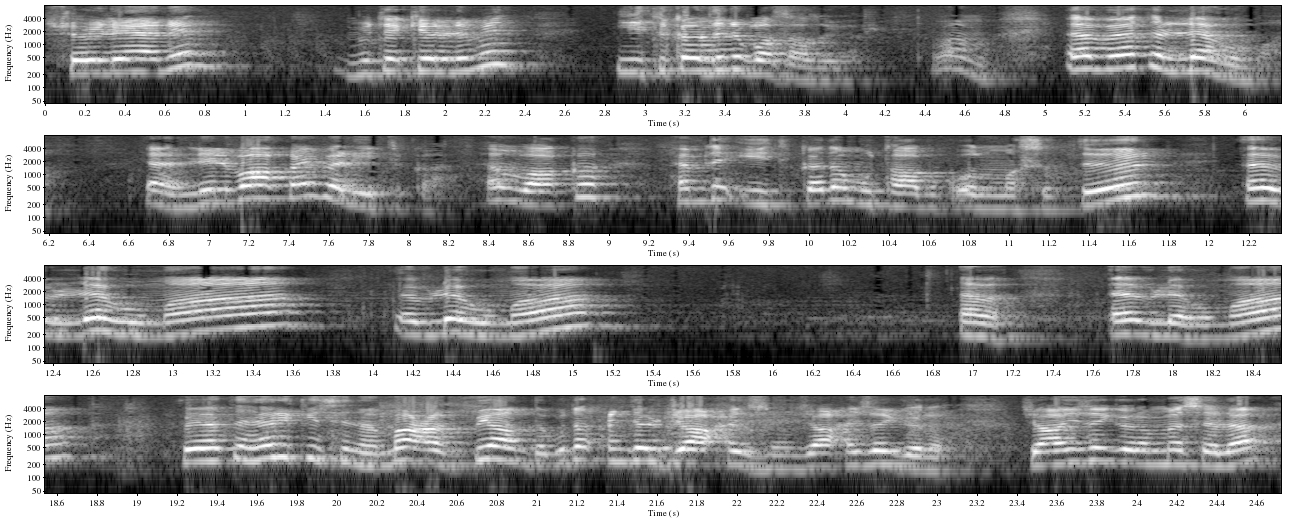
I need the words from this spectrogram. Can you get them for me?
söyleyenin mütekellimin itikadını baz alıyor. Tamam mı? Evet lehuma. Yani lil vakı vel itikad. Hem vakı hem de itikada mutabık olmasıdır. Ev lehuma ev lehuma Evet. Ev lehuma veya da her ikisine ma'at bir anda. Bu da indel cahiz. Yani cahize göre. Cahize göre mesela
